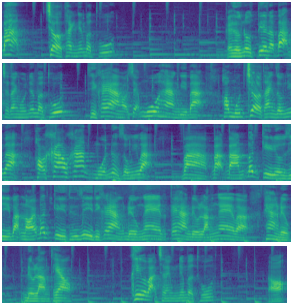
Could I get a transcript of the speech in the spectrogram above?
bạn trở thành nhân vật thu hút. Cái hướng đầu tiên là bạn trở thành một nhân vật thu hút thì khách hàng họ sẽ mua hàng vì bạn. Họ muốn trở thành giống như bạn. Họ khao khát muốn được giống như bạn. Và bạn bán bất kỳ điều gì, bạn nói bất kỳ thứ gì thì khách hàng đều nghe, khách hàng đều lắng nghe và khách hàng đều đều làm theo khi mà bạn trở thành một nhân vật thu hút. Đó.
